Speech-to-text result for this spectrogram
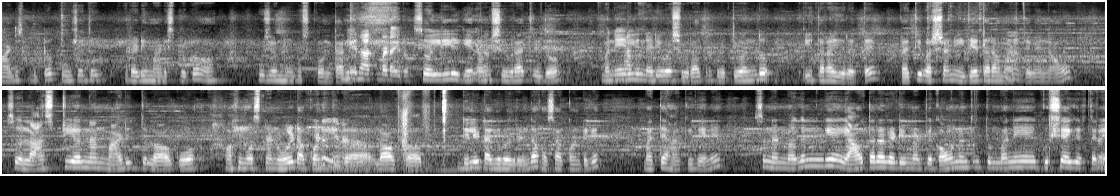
ಮಾಡಿಸ್ಬಿಟ್ಟು ಪೂಜೆದು ರೆಡಿ ಮಾಡಿಸ್ಬಿಟ್ಟು ಪೂಜೆ ಮುಗಿಸ್ಕೊತಾನೆ. ಸೊ ಇಲ್ಲಿಗೆ ನಮ್ಮ ಶಿವರಾತ್ರಿದು ಮನೆಯಲ್ಲಿ ನಡೆಯುವ ಶಿವರಾತ್ರಿ ಪ್ರತಿಯೊಂದು ಈ ಥರ ಇರುತ್ತೆ. ಪ್ರತಿ ವರ್ಷವೂ ಇದೇ ಥರ ಮಾಡ್ತೇವೆ ನಾವು. ಸೊ ಲಾಸ್ಟ್ ಇಯರ್ ನಾನು ಮಾಡಿದ್ದು ಲಾಗು ಆಲ್ಮೋಸ್ಟ್ ನಾನು ಓಲ್ಡ್ ಅಕೌಂಟ್ ಲಾಗ್ ಡಿಲೀಟ್ ಆಗಿರೋದ್ರಿಂದ ಹೊಸ ಅಕೌಂಟಿಗೆ ಮತ್ತೆ ಹಾಕಿದ್ದೇನೆ. ಸೊ ನನ್ನ ಮಗನಿಗೆ ಯಾವ ಥರ ರೆಡಿ ಮಾಡಬೇಕು? ಅವನಂತೂ ತುಂಬಾ ಖುಷಿಯಾಗಿರ್ತಾನೆ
